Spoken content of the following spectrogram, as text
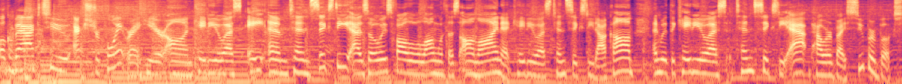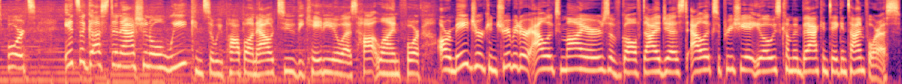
Welcome back to Extra Point right here on KDUS AM 1060. As always, follow along with us online at KDOS1060.com and with the KDOS 1060 app powered by Superbook Sports. It's Augusta National Week, and so we pop on out to the KDOS hotline for our major contributor, Alex Myers of Golf Digest. Alex, appreciate you always coming back and taking time for us.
